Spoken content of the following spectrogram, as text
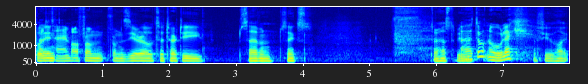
but at the in, time. uh, from from zero to thirty-seven, six, there has to be I don't know. Like a few high.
